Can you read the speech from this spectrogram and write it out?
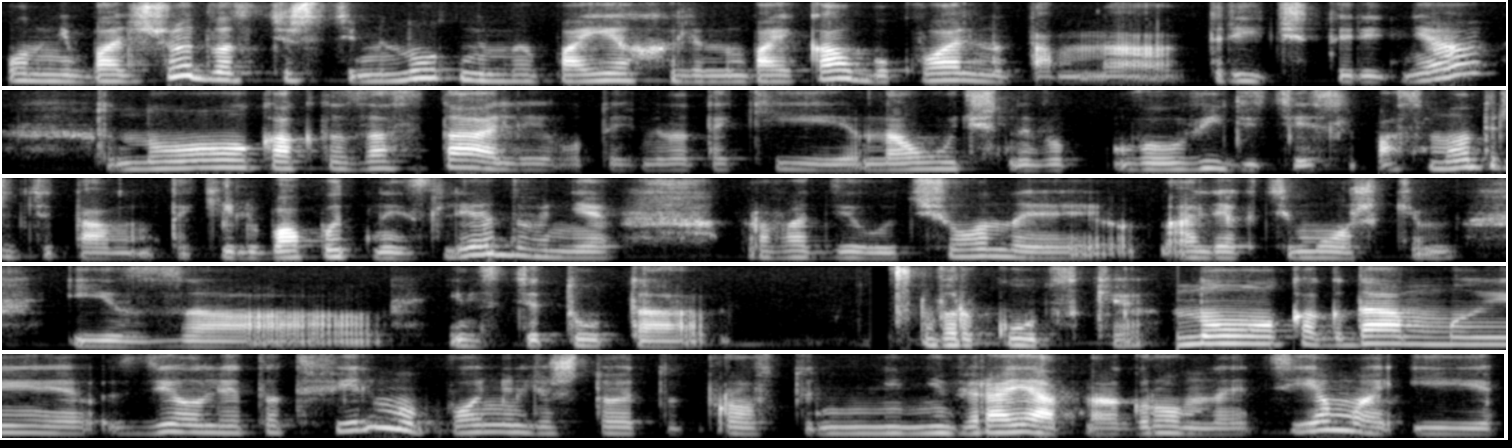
Он небольшой, 26-минутный. Мы поехали на Байкал буквально там на 3-4 дня, но как-то застали вот именно такие научные, вы, вы увидите, если посмотрите, там такие любопытные исследования проводил ученый Олег Тимошкин из э, Института в Иркутске. Но когда мы сделали этот фильм, мы поняли, что это просто невероятно огромная тема, и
